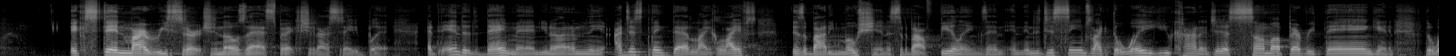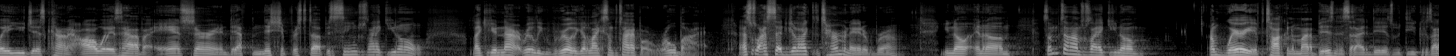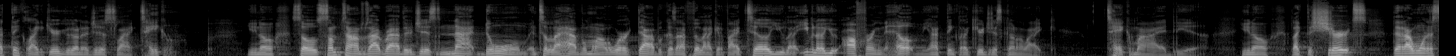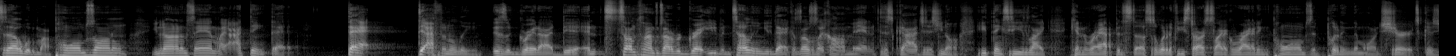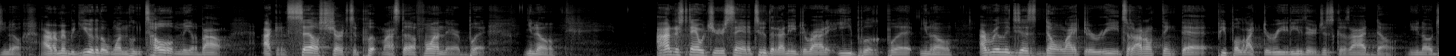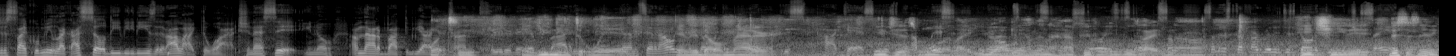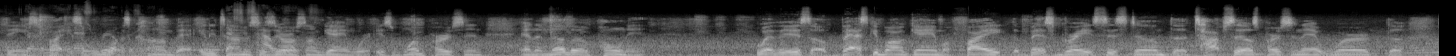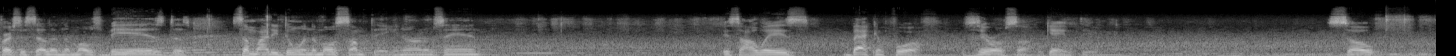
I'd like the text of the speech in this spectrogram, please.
extend my research in those aspects, should I say? But at the end of the day, man, you know what I mean. I just think that like life's is about emotion. It's about feelings, and, and, and it just seems like the way you kind of just sum up everything, and the way you just kind of always have an answer and definition for stuff. It seems like you don't, like you're not really real. You're like some type of robot. That's why I said you're like the Terminator, bro. You know, and um, sometimes like you know, I'm wary of talking to my business ideas with you because I think like you're gonna just like take them you know? So sometimes i'd rather just not do them until i have them all worked out because i feel like if i tell you like even though you're offering to help me i think like you're just gonna like take my idea you know? Like the shirts that i want to sell with my poems on them you know what i'm saying? Like i think that that definitely is a great idea and sometimes i regret even telling you that because i was like oh man if this guy just you know he thinks he like can rap and stuff so what if he starts like writing poems and putting them on shirts because you know i remember you were the one who told me about I can sell shirts and put my stuff on there. But, you know, I understand what you're saying too that I need to write an ebook, but, you know, I really just don't like to read, so I don't think that people like to read either just because I don't. You know, just like with me, like I sell DVDs that I like to watch, and that's it. You know, I'm not about to be out here trying to cater to and everybody. you need to win, You know and it don't matter. podcast You just won. Like you're always gonna have people who be like, nah, he cheated. This is anything. It's fight. It's a war. It's combat. Anytime it's a zero sum game where it's one person and another opponent whether it's a basketball game, a fight, the best grade system, the top salesperson at work, the person selling the most biz, the somebody doing the most something, you know what I'm saying? It's always back and forth, zero sum game theory. So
